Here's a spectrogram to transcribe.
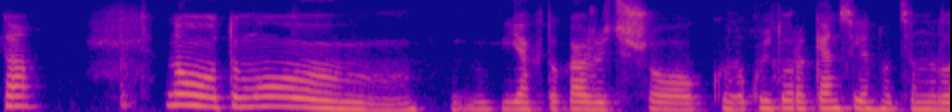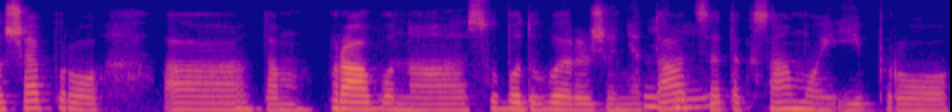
Так. Ну тому, як то кажуть, що культура кенселінгу це не лише про а, там право на свободу вираження, uh та це так само і про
